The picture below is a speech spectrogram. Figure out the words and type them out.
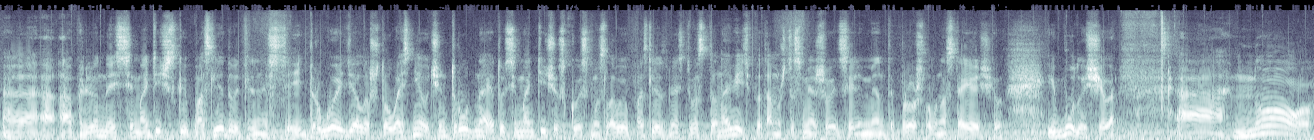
э, определенной семантической последовательностью. И другое дело, что во сне очень трудно эту семантическую смысловую последовательность восстановить, потому что смешиваются элементы прошлого, настоящего и будущего. А, но,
